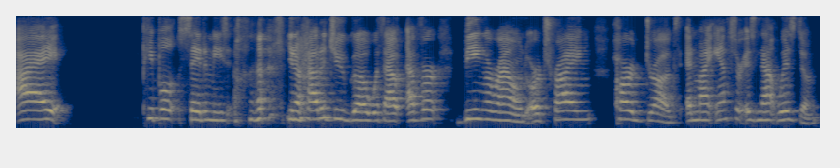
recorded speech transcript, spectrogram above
I people say to me, you know, how did you go without ever being around or trying hard drugs? And my answer is not wisdom.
